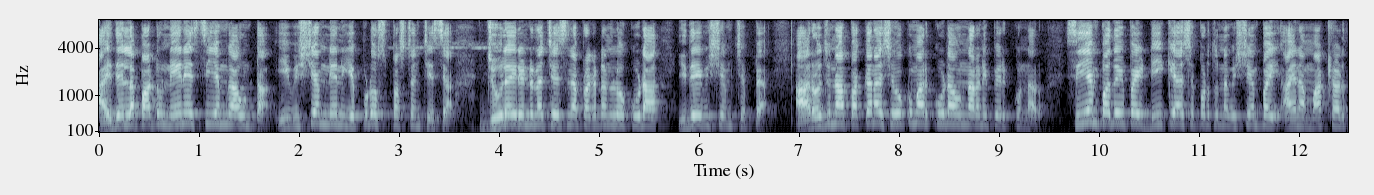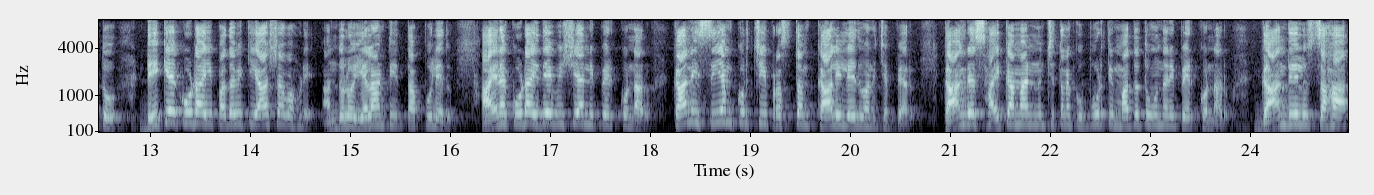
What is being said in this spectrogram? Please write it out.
ఐదేళ్ళ పాటు నేనే సీఎంగా ఉంటా. ఈ విషయం నేను ఎప్పుడో స్పష్టం చేశా. జూలై రెండున చేసిన ప్రకటనలో కూడా ఇదే విషయం చెప్పా. ఆ రోజు నా పక్కన శివకుమార్ కూడా ఉన్నారని పేర్కొన్నారు. సీఎం పదవిపై డీకే ఆశపడుతున్న విషయంపై ఆయన మాట్లాడుతూ డీకే కూడా ఈ పదవికి ఆశావహుడే. అందులో ఎలాంటి తప్పు లేదు. ఆయన కూడా ఇదే విషయాన్ని పేర్కొన్నారు. కానీ సీఎం కుర్చీ ప్రస్తుతం ఖాళీ లేదు అని చెప్పారు. కాంగ్రెస్ హైకమాండ్ నుంచి తనకు పూర్తి మద్దతు ఉందని పేర్కొన్నారు. గాంధీలు సహా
